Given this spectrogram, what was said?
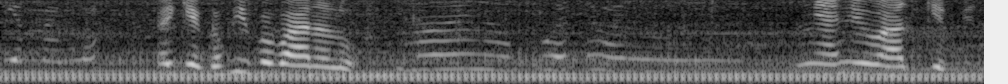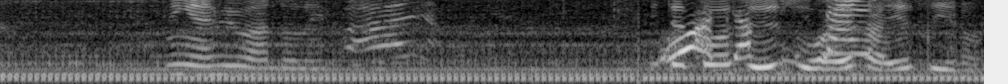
เก็บมันไหมไปเก็บกับพี่ประวันนะลูกไม่หนูกลัวทางนี่ไงพี่วานเก็บอยู่นะนี่ไงพี่วานตัวนี้ปลาเนี่ยมีแต่ตัวสวยๆค่ะ FC เนาะ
